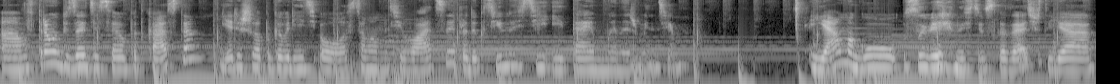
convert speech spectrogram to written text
во втором эпизоде своего подкаста я решила поговорить о самомотивации, продуктивности и тайм-менеджменте. Я могу с уверенностью сказать, что я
